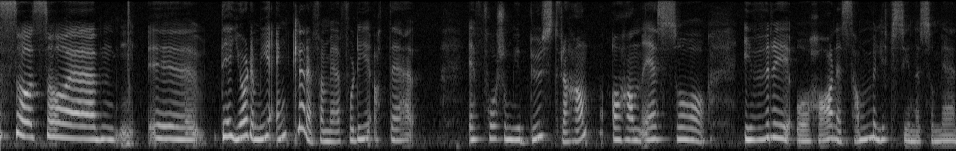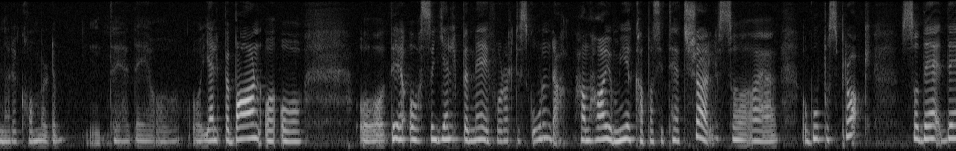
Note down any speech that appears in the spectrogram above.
så så ehm, eh, det gjør det mye enklere for meg, fordi at jeg, jeg får så mye boost fra han, og han er så ivrig og har det samme livssynet som meg når det kommer til, til det å, å hjelpe barn. og, og og det også hjelpe med i forhold til skolen, da. Han har jo mye kapasitet sjøl og god på språk. Så det, det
